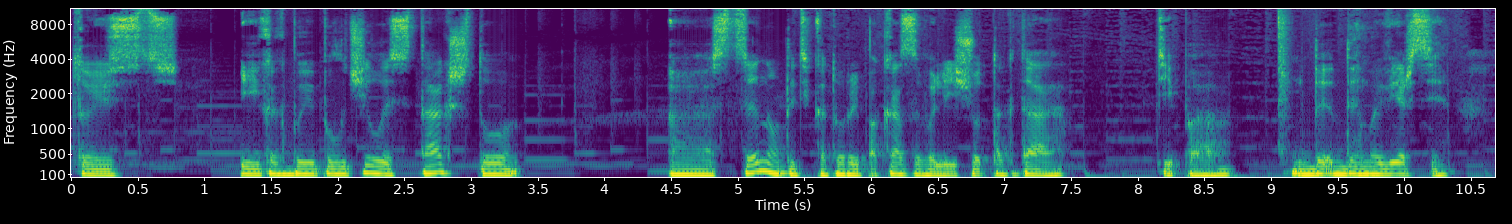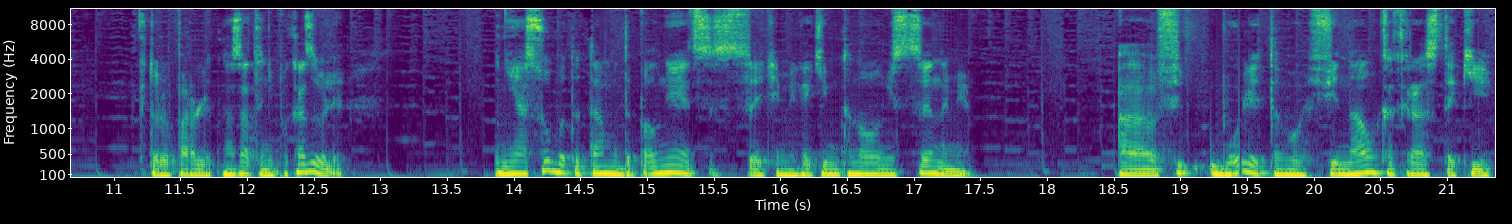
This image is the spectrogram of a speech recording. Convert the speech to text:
То есть, и как бы получилось так, что э, сцены вот эти, которые показывали еще тогда, типа демо-версии, которые пару лет назад они показывали, не особо-то там и дополняется с этими какими-то новыми сценами. А более того, финал как раз-таки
